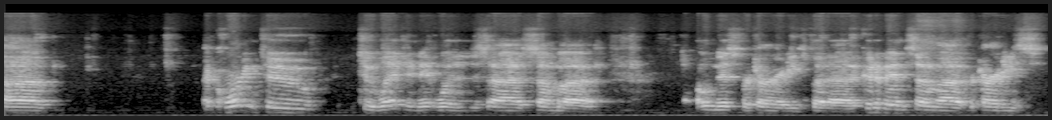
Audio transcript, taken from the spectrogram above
Uh, according to to legend, it was uh, some uh, Ole Miss fraternities, but uh, could have been some uh, fraternities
